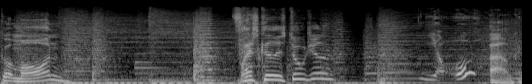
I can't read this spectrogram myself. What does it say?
Godmorgen. Friskhed i studiet? Jo. Ah, okay.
